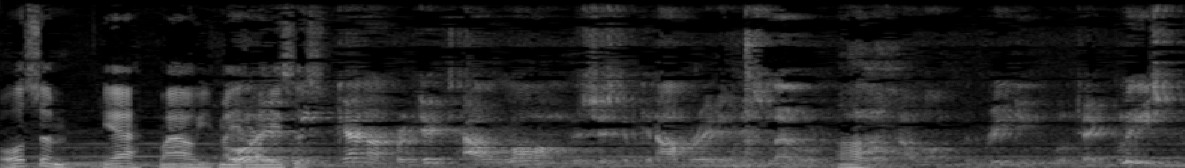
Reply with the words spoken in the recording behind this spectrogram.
Awesome. Yeah, wow, you've made Gordon, lasers. we cannot predict how long the system can operate at this level, Ah. Or how long the reading will take. Please,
